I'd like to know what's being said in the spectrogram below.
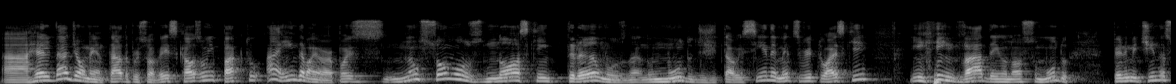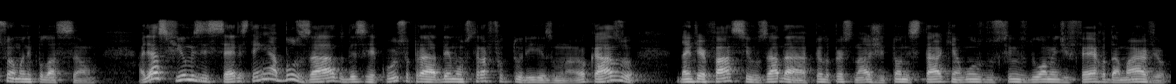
A realidade aumentada, por sua vez, causa um impacto ainda maior, pois não somos nós que entramos né, no mundo digital, e sim elementos virtuais que invadem o nosso mundo, permitindo a sua manipulação. Aliás, filmes e séries têm abusado desse recurso para demonstrar futurismo. Não é o caso da interface usada pelo personagem Tony Stark em alguns dos filmes do Homem de Ferro da Marvel.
